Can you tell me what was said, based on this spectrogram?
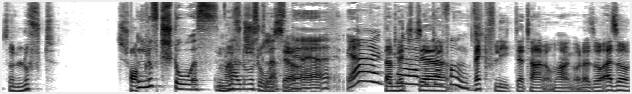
so einen Luftschock, einen Luftstoß Einen mal Luftstoß, ja. ja, ja, ja guter, damit der wegfliegt, der Tarnumhang oder so. Also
